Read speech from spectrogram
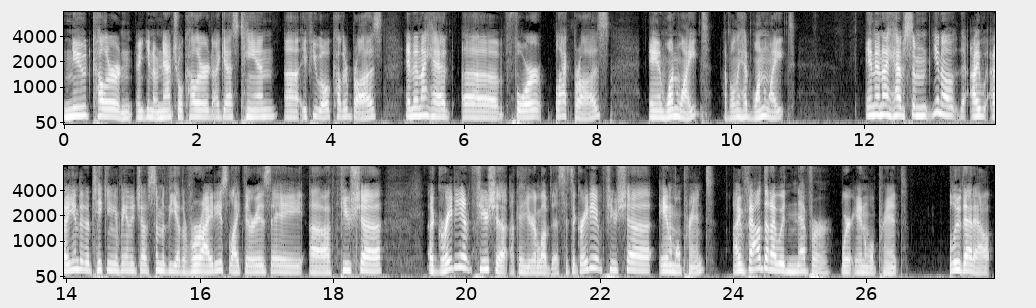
nude color, uh, you know, natural colored, I guess, tan, uh, if you will, colored bras, and then I had uh, four black bras and one white. I've only had one white and then I have some, you know, I I ended up taking advantage of some of the other varieties. Like there is a uh, fuchsia, a gradient fuchsia. Okay, you're gonna love this. It's a gradient fuchsia animal print. I vowed that I would never wear animal print. Blew that out.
